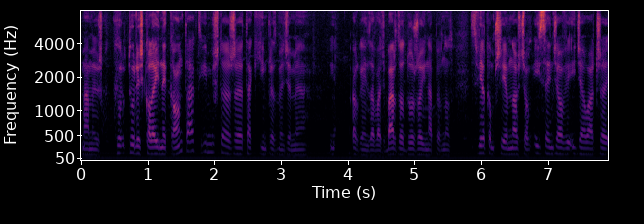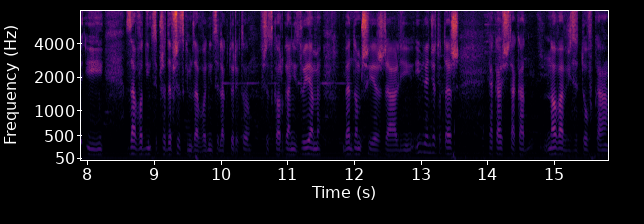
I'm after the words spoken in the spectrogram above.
mamy już któryś kolejny kontakt i myślę, że takich imprez będziemy organizować bardzo dużo i na pewno z wielką przyjemnością i sędziowie, i działacze, i zawodnicy, przede wszystkim zawodnicy, dla których to wszystko organizujemy, będą przyjeżdżali i będzie to też jakaś taka nowa wizytówka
